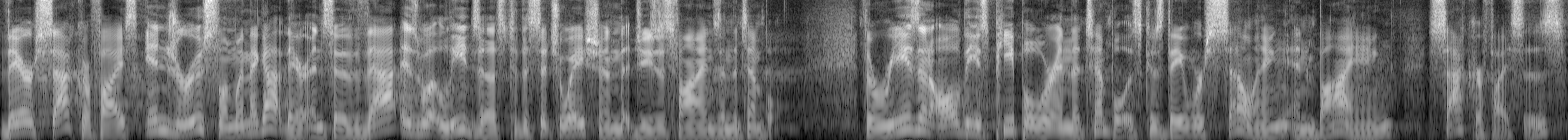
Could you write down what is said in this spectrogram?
their sacrifice in Jerusalem when they got there. And so that is what leads us to the situation that Jesus finds in the temple. The reason all these people were in the temple is because they were selling and buying sacrifices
